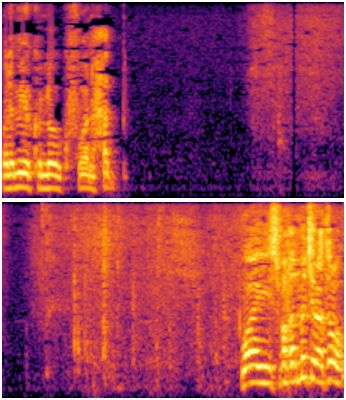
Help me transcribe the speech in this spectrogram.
walam yakun lahu kufuwan axad waayo ismaqal ma jira talow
